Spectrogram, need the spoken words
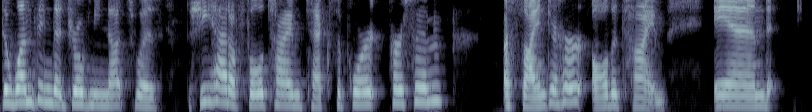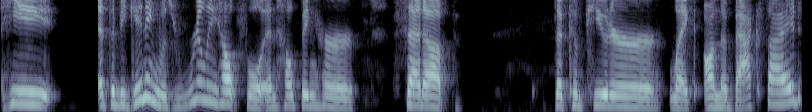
the one thing that drove me nuts was she had a full-time tech support person assigned to her all the time and he at the beginning was really helpful in helping her set up the computer like on the backside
